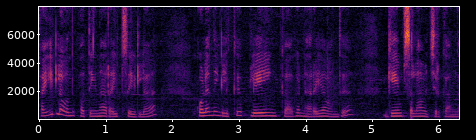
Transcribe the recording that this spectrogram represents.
சைடில் வந்து பார்த்திங்கன்னா ரைட் சைடில் குழந்தைங்களுக்கு பிளேயிங்க்காக நிறையா வந்து கேம்ஸ் எல்லாம் வச்சுருக்காங்க.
